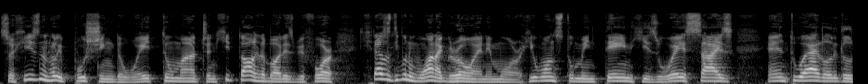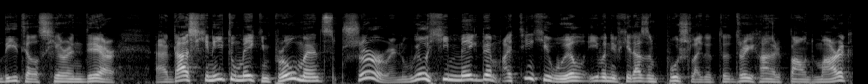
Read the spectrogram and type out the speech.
so he's not really pushing the weight too much. And he talked about this before, he doesn't even want to grow anymore. He wants to maintain his waist size and to add little details here and there. Uh, does he need to make improvements? Sure. And will he make them? I think he will, even if he doesn't push like the 300 pound mark.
